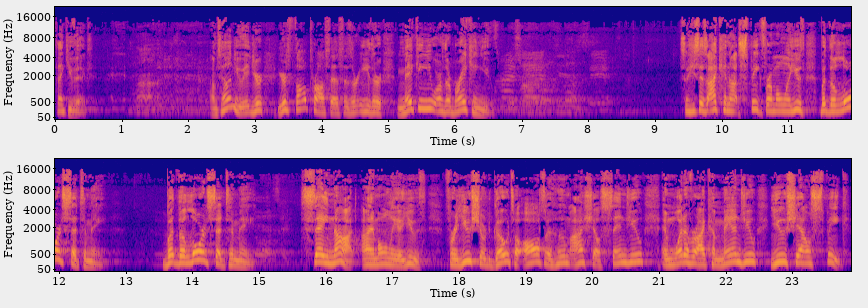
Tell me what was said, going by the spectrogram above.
Thank you, Vic. I'm telling you, your, your thought processes are either making you or they're breaking you. So he says, I cannot speak for I'm only a youth. But the Lord said to me, but the Lord said to me, Say not, I am only a youth, for you should go to all to whom I shall send you, and whatever I command you, you shall speak.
